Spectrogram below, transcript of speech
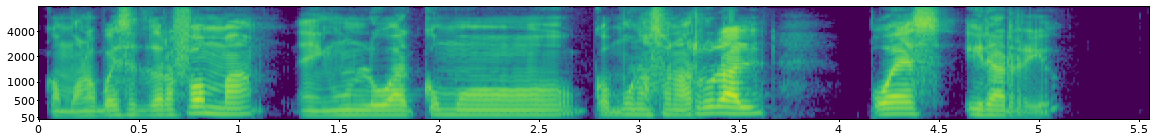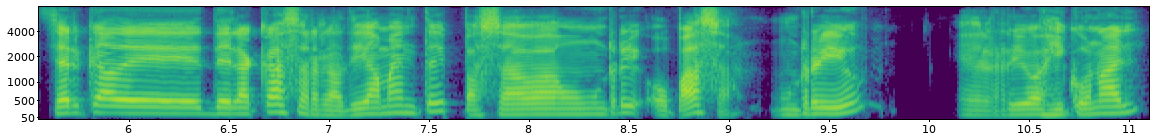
como no puede ser de otra forma, en un lugar como, como una zona rural, pues ir al río. Cerca de, la casa, relativamente, pasaba un río, o pasa un río, el río Ajiconal,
